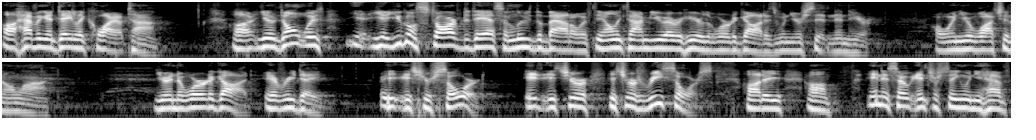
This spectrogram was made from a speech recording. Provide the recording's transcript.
uh, having a daily quiet time. Uh, you know, don't you, you're going to starve to death and lose the battle if the only time you ever hear the Word of God is when you're sitting in here or when you're watching online. You're in the Word of God every day. It's your sword. it's your it's your resource. Uh, to, um, isn't it so interesting when you have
